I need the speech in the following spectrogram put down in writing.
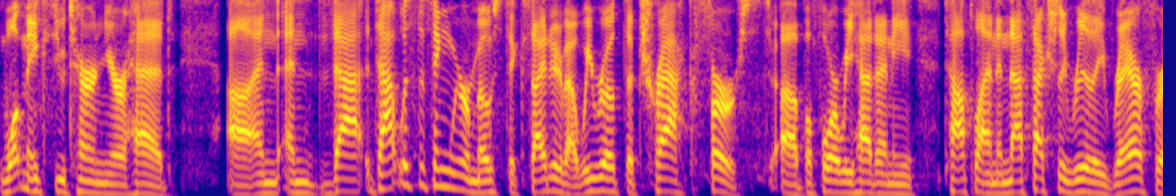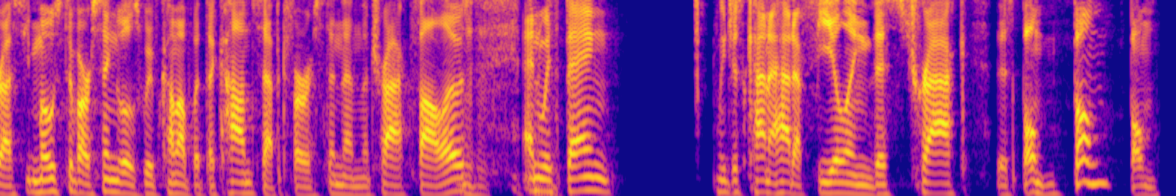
what makes you turn your head. Uh, and and that that was the thing we were most excited about. We wrote the track first uh, before we had any top line, and that's actually really rare for us. Most of our singles, we've come up with the concept first, and then the track follows. And with Bang, we just kind of had a feeling this track, this boom, boom, boom,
